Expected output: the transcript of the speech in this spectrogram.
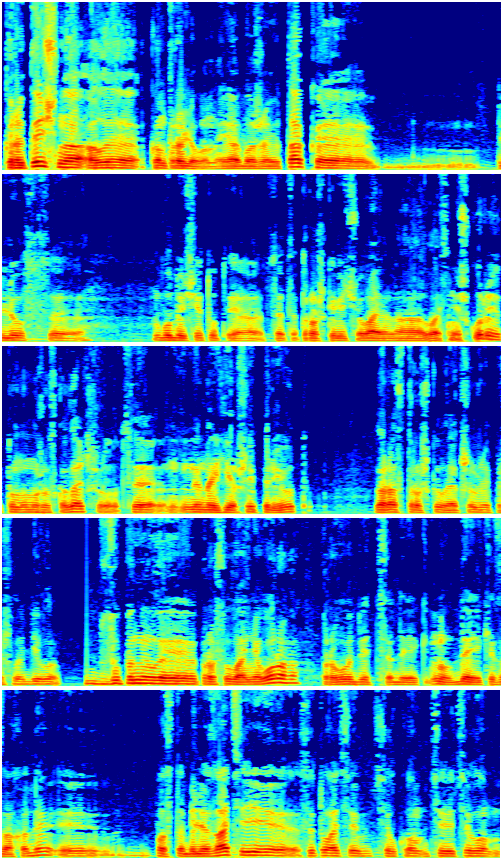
критична, але контрольована. Я вважаю так. Е, Плюс, е, будучи тут, я це, це трошки відчуваю на власній шкурі, тому можу сказати, що це не найгірший період. Зараз трошки легше вже пішло діло. Зупинили просування ворога, проводяться деякі, ну, деякі заходи е, по стабілізації ситуації в цілком ці- цілому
